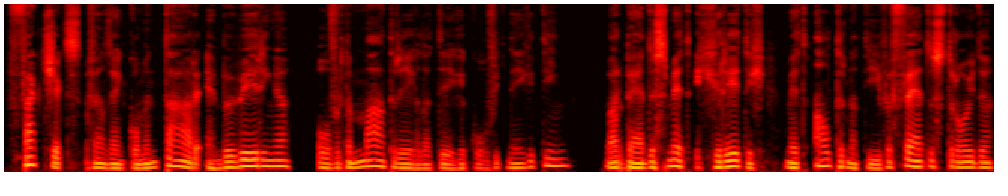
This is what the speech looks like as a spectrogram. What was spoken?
Factchecks van zijn commentaren en beweringen over de maatregelen tegen COVID-19, waarbij de smet gretig met alternatieve feiten strooide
